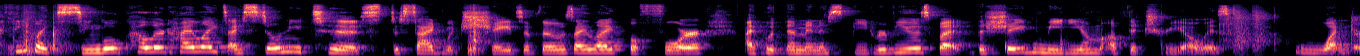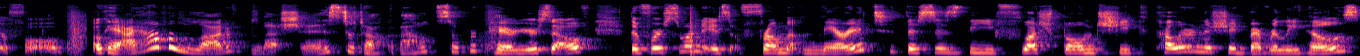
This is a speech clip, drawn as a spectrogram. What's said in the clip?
I think like single colored highlights. I still need to decide which shades of those I like before I put them in a speed reviews, but the shade medium of the trio is wonderful. Okay, I have a lot of blushes to talk about, so prepare yourself. The first one is from Merit. This is the Flush Balm Cheek color in the shade Beverly Hills.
